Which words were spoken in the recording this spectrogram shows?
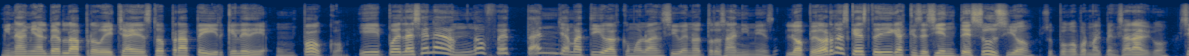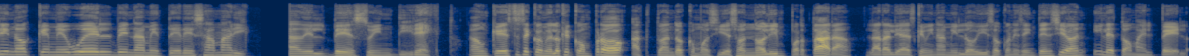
Minami al verlo aprovecha esto para pedir que le dé un poco. Y pues la escena no fue tan llamativa como lo han sido en otros animes. Lo peor no es que este diga que se siente sucio, supongo por mal pensar algo, sino que me vuelven a meter esa marica del beso indirecto. Aunque este se comió lo que compró, actuando como si eso no le importara, la realidad es que Minami lo hizo con esa intención y le toma el pelo.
